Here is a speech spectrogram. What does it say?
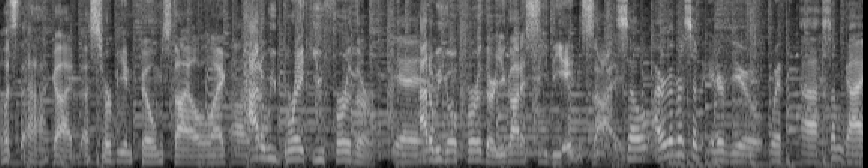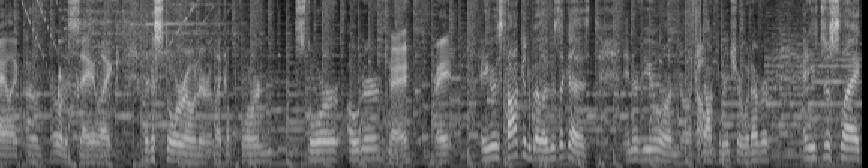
what's the ah god a Serbian film style like how do we break you further? Oh, Yeah, yeah, How do we go further? You gotta see the inside. So I remember some interview with uh, some guy, like I don't, I don't want to say, like like a store owner, like a porn store owner, okay. right? And he was talking about like it was like a interview on like a Oh. documentary or whatever. And he's just like,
